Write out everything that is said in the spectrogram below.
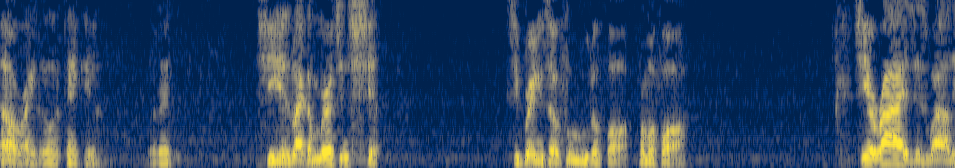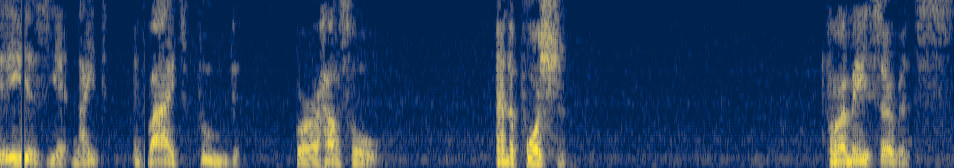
All right, Lord, thank you for that. She is like a merchant ship. She brings her food afar from afar. She arises while it is yet night and provides food for her household and a portion for her maid servants.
